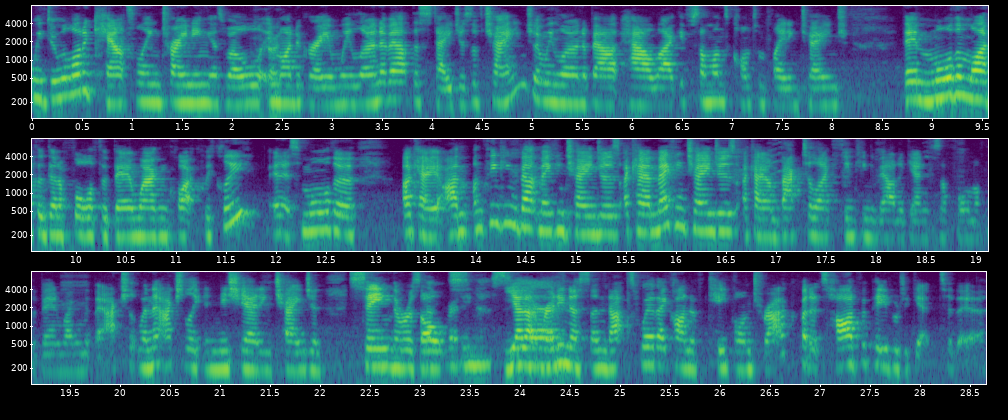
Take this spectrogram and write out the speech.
we do a lot of counseling training as well Okay. in my degree, and we learn about the stages of change, and we learn about how like if someone's contemplating change, they're more than likely going to fall off the bandwagon quite quickly, and it's more the okay, I'm, I'm thinking about making changes. Okay, I'm making changes. Okay, I'm back to like thinking about it again because I've fallen off the bandwagon. But they actually, when they're actually initiating change and seeing the That results, readiness. yeah, that readiness, and that's where they kind of keep on track. But it's hard for people to get to there.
